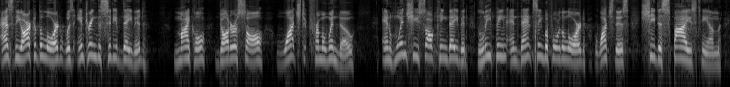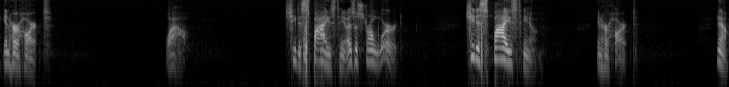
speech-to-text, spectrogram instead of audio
As the ark of the Lord was entering the city of David, Michal, daughter of Saul, watched from a window, And when she saw King David leaping and dancing before the Lord, watch this, she despised him in her heart. Wow. She despised him. That's a strong word. She despised him in her heart. Now,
